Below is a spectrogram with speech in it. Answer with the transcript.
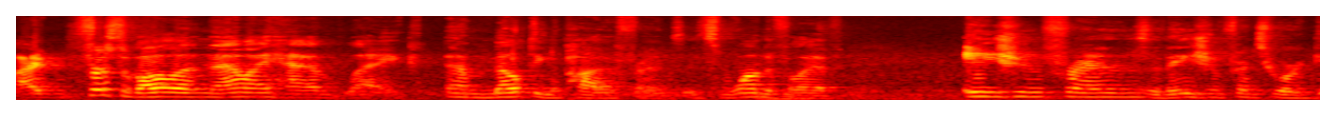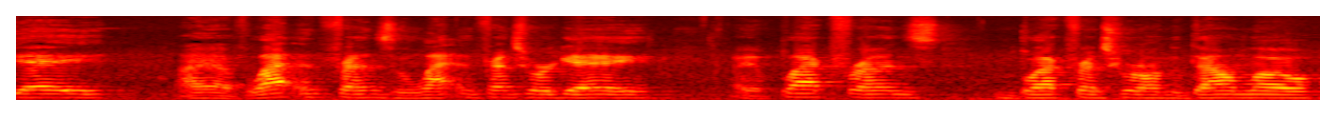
I first of all, now I have like a melting pot of friends. It's wonderful. I have Asian friends and Asian friends who are gay. I have Latin friends and Latin friends who are gay. I have black friends and black friends who are on the down low.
